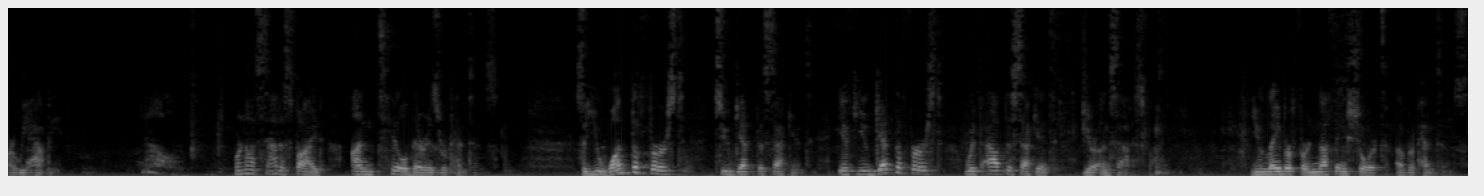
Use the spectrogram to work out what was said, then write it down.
Are we happy? No. We're not satisfied until there is repentance. So you want the first to get the second. If you get the first without the second, you're unsatisfied. You labor for nothing short of repentance.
